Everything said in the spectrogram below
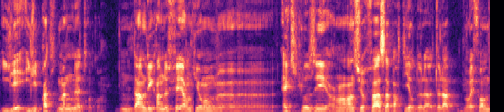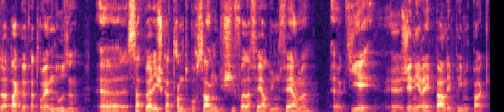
il est, pratiquement neutre. Quoi. Dans les grandes fermes qui ont euh, explosé en, surface à partir de la, réforme de la PAC de 92, euh, ça peut aller jusqu'à 30% du chiffre d'affaires d'une ferme qui est généré par les primes PAC.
